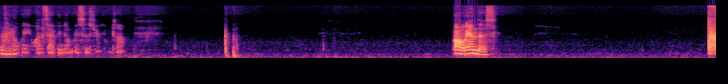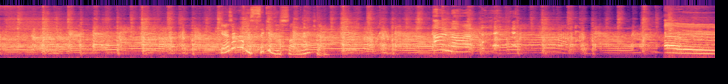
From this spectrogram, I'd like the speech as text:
I'm gonna wait one second until my sister comes up. Oh, and this. You guys are probably sick of this song, aren't you? I'm not. oh.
